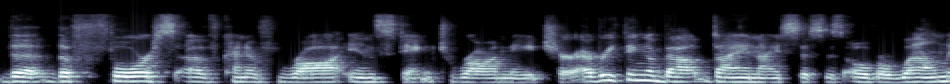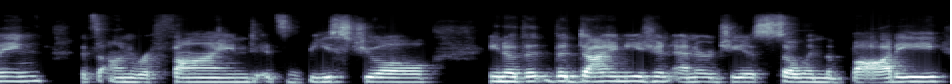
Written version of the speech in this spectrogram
the the force of kind of raw instinct raw nature. Everything about dionysus is overwhelming. It's unrefined. It's bestial. You know the, the dionysian energy is so in the body.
